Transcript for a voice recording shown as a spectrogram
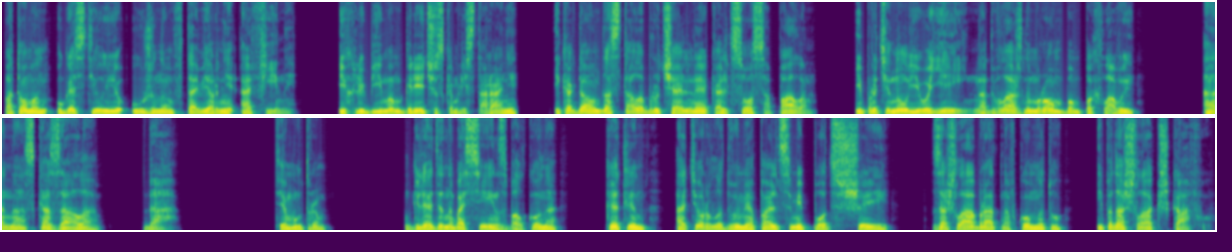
Потом он угостил ее ужином в таверне Афины, их любимом греческом ресторане, и когда он достал обручальное кольцо с опалом и протянул его ей над влажным ромбом пахлавы, она сказала «да». Тем утром, глядя на бассейн с балкона, Кэтлин отерла двумя пальцами пот с шеи, зашла обратно в комнату и подошла к шкафу.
